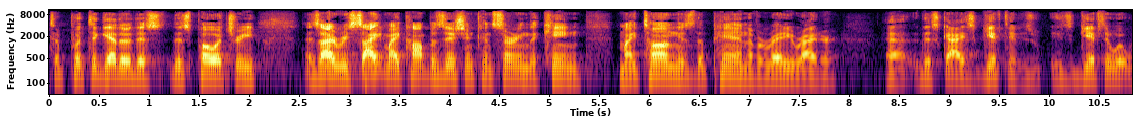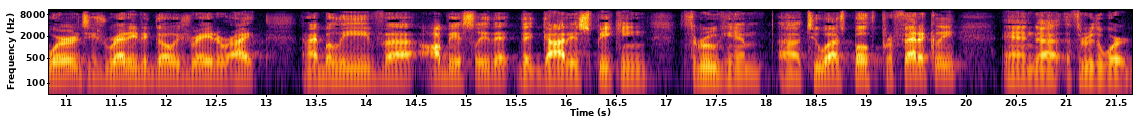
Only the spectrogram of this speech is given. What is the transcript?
to put together this, this poetry. As I recite my composition concerning the king, my tongue is the pen of a ready writer. Uh, this guy's gifted. He's, he's, gifted with words. He's ready to go. He's ready to write. And I believe, uh, obviously, that, that God is speaking through him uh, to us, both prophetically and uh, through the word.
